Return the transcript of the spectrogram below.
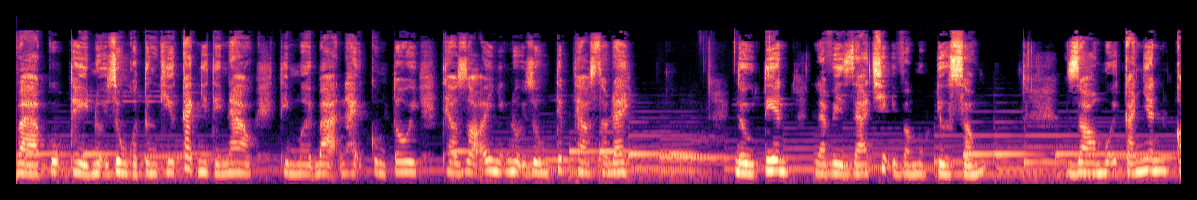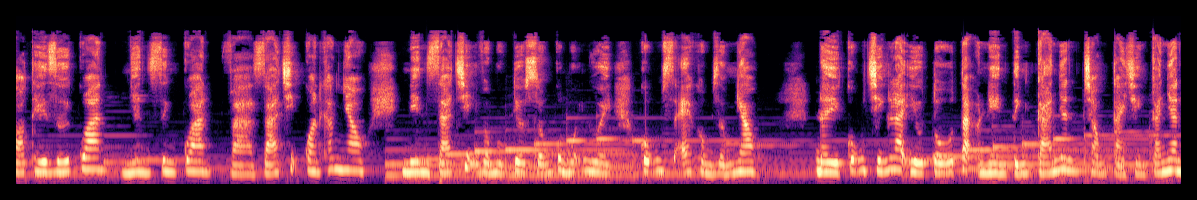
Và cụ thể nội dung của từng khía cạnh như thế nào thì mời bạn hãy cùng tôi theo dõi những nội dung tiếp theo sau đây. Đầu tiên là về giá trị và mục tiêu sống do mỗi cá nhân có thế giới quan nhân sinh quan và giá trị quan khác nhau nên giá trị và mục tiêu sống của mỗi người cũng sẽ không giống nhau đây cũng chính là yếu tố tạo nên tính cá nhân trong tài chính cá nhân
